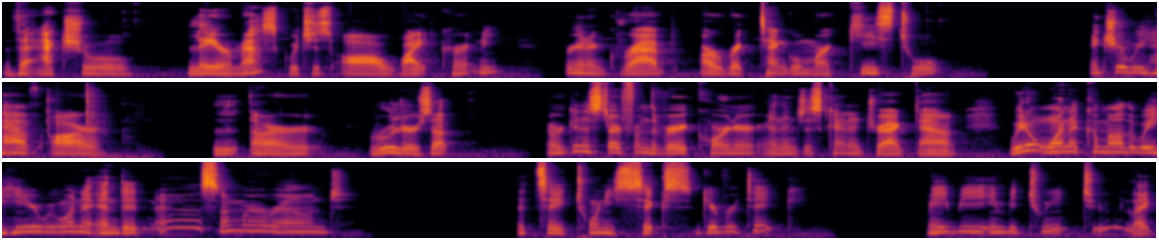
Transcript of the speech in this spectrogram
the actual layer mask, which is all white currently. We're going to grab our rectangle marquee tool. Make sure we have our, our rulers up. And we're going to start from the very corner and then just kind of drag down. We don't want to come all the way here. We want to end it eh, somewhere around, let's say 26, give or take. Maybe in between two, like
